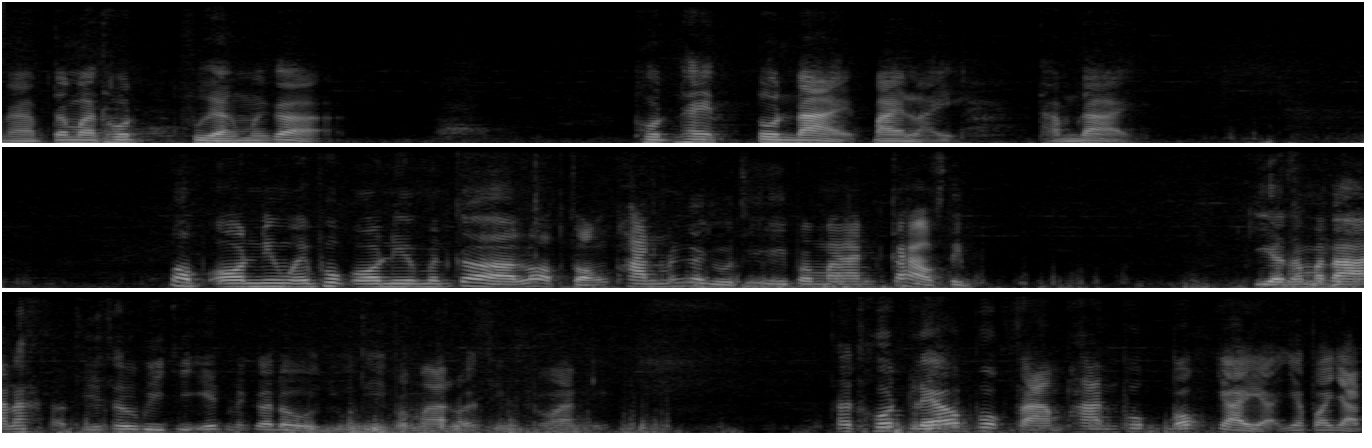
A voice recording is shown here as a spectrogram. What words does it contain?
นะครับถ้ามาทดเฟืองมันก็ ทดให้ต้นได้ปลายไหลทำได้รอบออนิวไอ้พวกออนิวมันก็รอบสองพันมันก็อยู่ที่ประมาณเก้าสิบเกียร์ธรรมดานะแต่ที่เทอร์ VGS มันก็โดอยู่ที่ประมาณร้อยสิบประมาณนี้ ถ้าทดแล้วพวกสามพันพวกบล็อกใหญ่อะอย่าประหยัด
